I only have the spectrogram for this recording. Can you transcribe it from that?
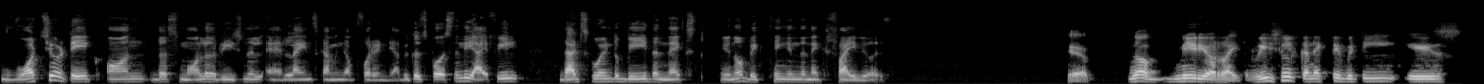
what's your take on the smaller regional airlines coming up for india? Because personally i feel that's going to be the next you know big thing in the next 5 years. Yeah. No Mir, you're right. Regional connectivity is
